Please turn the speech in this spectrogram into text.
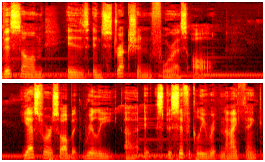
This psalm is instruction for us all yes, for us all, but really uh, specifically written, I think,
